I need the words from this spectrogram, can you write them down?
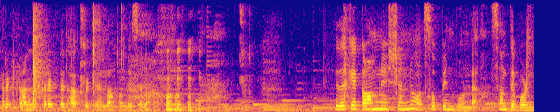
ಕರೆಕ್ಟ್ ಅನ್ನ ಕರೆಕ್ಟಾಗಿ ಹಾಕ್ಬಿಟ್ಟೆ ಅಲ್ಲ ಒಂದೇ ಸಲ. ಇದಕ್ಕೆ ಕಾಂಬಿನೇಷನ್ನು ಸೊಪ್ಪಿನ ಬೋಂಡ ಸಂತೆ ಬೋಂಡ.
